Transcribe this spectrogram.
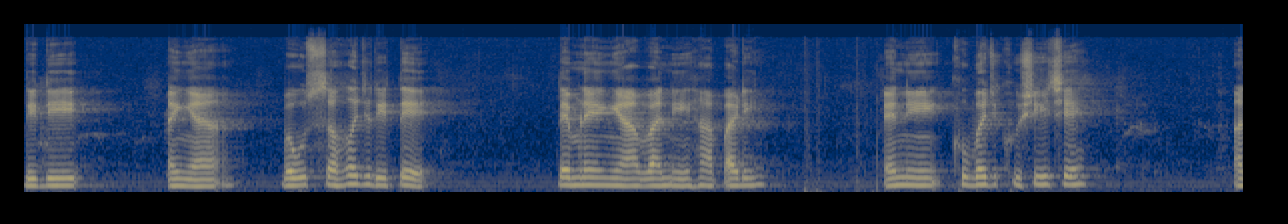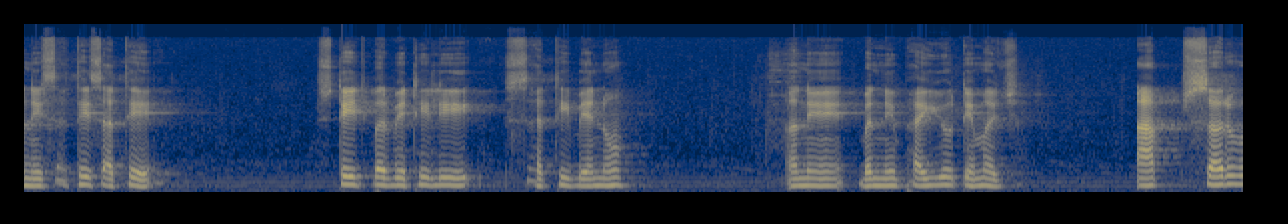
દીદી અહીંયા બહુ સહજ રીતે તેમણે અહીંયા આવવાની હા પાડી. એની ખૂબ જ ખુશી છે અને સાથે સાથે સ્ટેજ પર બેઠેલી સાથી બહેનો અને બંને ભાઈઓ તેમજ આપ સર્વ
